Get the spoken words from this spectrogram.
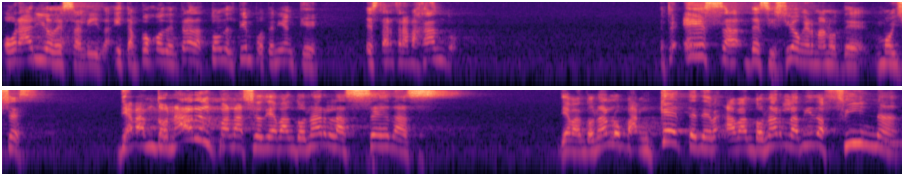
horario de salida y tampoco de entrada. Todo el tiempo tenían que estar trabajando. Entonces, esa decisión, hermanos, de Moisés, de abandonar el palacio, de abandonar las sedas, de abandonar los banquetes, de abandonar la vida fina,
